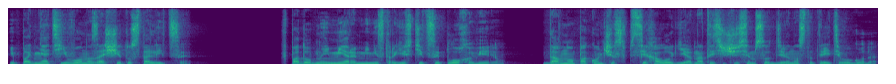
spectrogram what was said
и поднять его на защиту столицы. В подобные меры министр юстиции плохо верил, давно покончив с психологией 1793 года.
